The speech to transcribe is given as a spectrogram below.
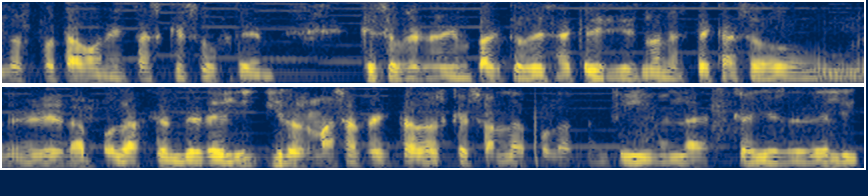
los protagonistas que sufren que sufren el impacto de esa crisis, ¿no? En este caso, eh, la población de Delhi y los más afectados que son la población que vive en las calles de Delhi,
